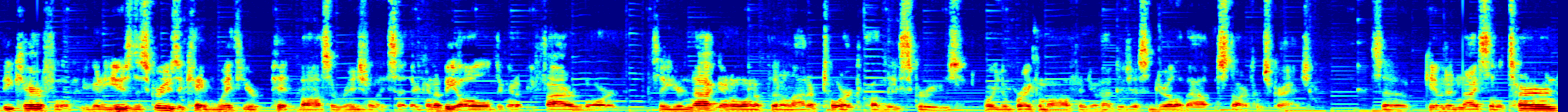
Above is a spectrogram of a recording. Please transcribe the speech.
Be careful. You're going to use the screws that came with your pit boss originally, so they're going to be old, they're going to be fire worn, so you're not going to want to put a lot of torque on these screws, or you'll break them off and you'll have to just drill them out and start from scratch. So give it a nice little turn,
